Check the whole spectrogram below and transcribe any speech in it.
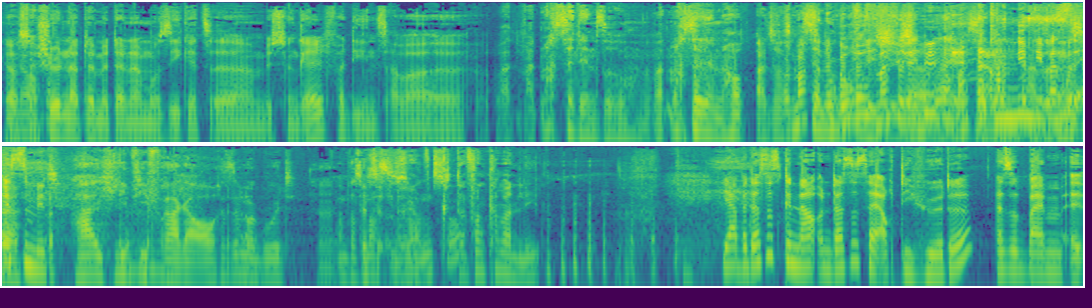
Ja, ist ja schön, dass du mit deiner Musik jetzt äh, ein bisschen Geld verdienst, aber äh, was, was machst du denn so? Was machst du denn haupt? Also was, machst machst du du denn denn beruflich? beruflich? Ja, Was was machst du Komm, denn? nimm dir Also, was zu ja- essen mit. Ha, ich liebe die Frage auch, ist immer gut. Und was machst du sonst so? Davon kann man leben. Ja, aber das ist genau, und das ist ja auch die Hürde. Also beim, äh,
